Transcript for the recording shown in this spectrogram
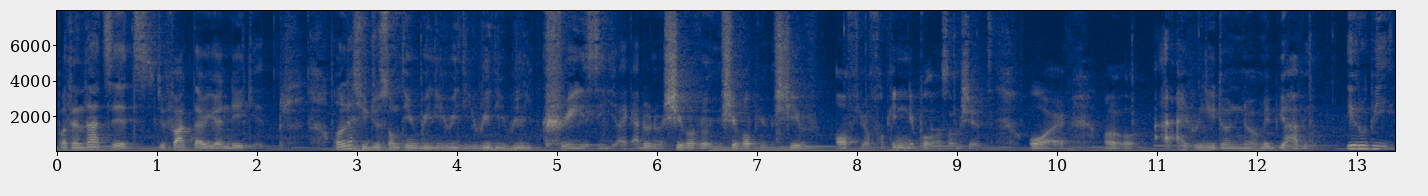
But then that's it. The fact that you're naked, unless you do something really, really, really, really crazy, like I don't know, shave off your shave up your shave off your fucking nipple or some shit, or or, or I, I really don't know. Maybe you have it. It'll be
